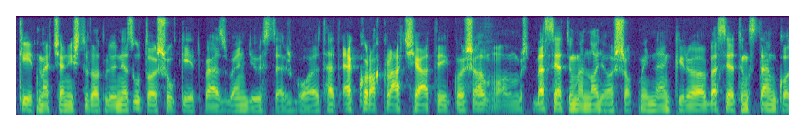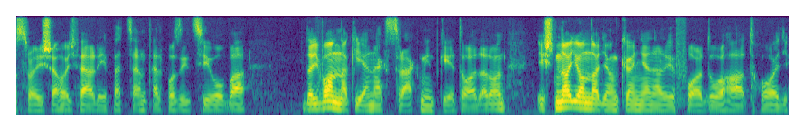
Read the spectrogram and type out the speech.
két meccsen is tudott lőni, az utolsó két percben győztes gólt. Hát ekkora clutch játékos, most beszéltünk már nagyon sok mindenkiről, beszéltünk Stamkosról is, ahogy fellépett center pozícióba, de hogy vannak ilyen extrák mindkét oldalon, és nagyon-nagyon könnyen előfordulhat, hogy,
